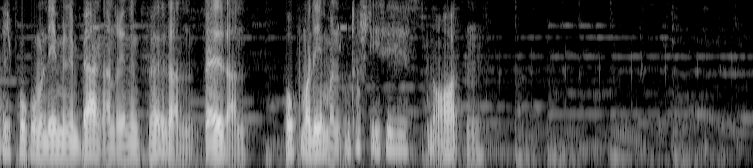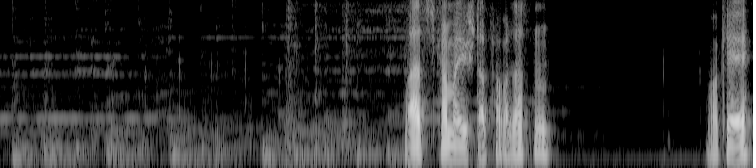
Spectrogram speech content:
ich Pokémon leben in den Bergen andere in den Feldern Wäldern Pokémon leben an unterschiedlichsten Orten Was? Ich kann mal die Stadt verlassen. Okay.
